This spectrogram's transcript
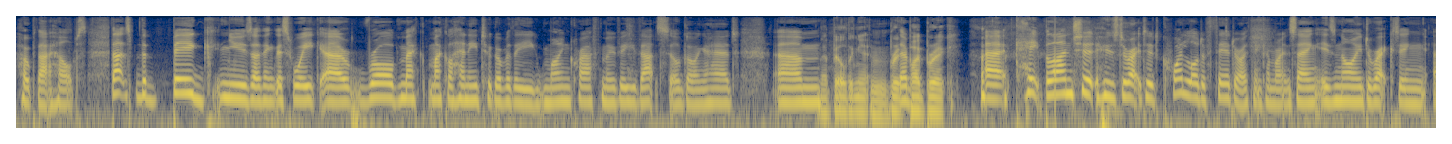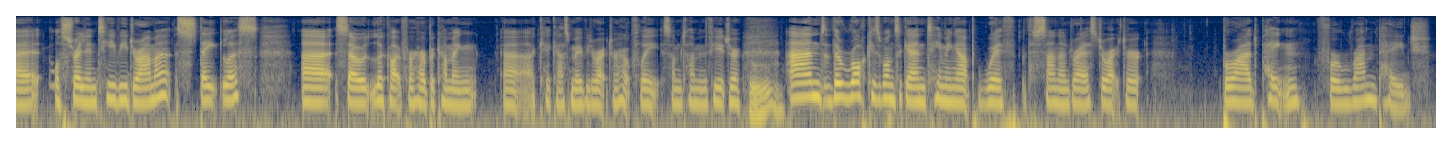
hope that helps. That's the big news, I think, this week. Uh, Rob Mac- McElhenney took over the Minecraft movie. That's still going ahead. Um, They're building it brick by brick. uh, Cate Blanchett, who's directed quite a lot of theatre, I think I'm right in saying, is now directing uh, Australian TV drama, Stateless. Uh, so look out for her becoming uh, a kick ass movie director, hopefully, sometime in the future. And The Rock is once again teaming up with the San Andreas director Brad Peyton for Rampage.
